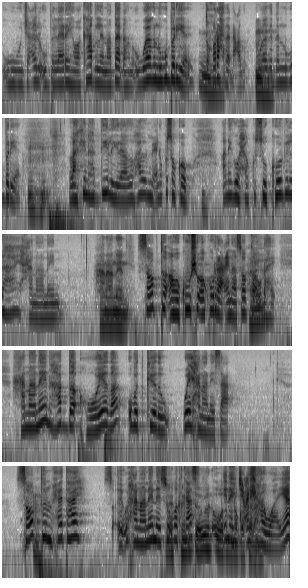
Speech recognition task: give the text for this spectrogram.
uu jacayl uu ballaaran yahay waa ka hadlayna haddaa dhahno waaga nagu baryaayo inta Mhm. qoraxda dhacdo Mhm. waaga dan nagu baryaayo Mhm. laakiin haddii la yidhaahdo hal micno ku soo koob aniga waxaa ku soo koobi lahay xanaaneyn. Xanaaneen sababta aan kuu waa ku raacina sababta Hay. u dhahay. Xanaaneyn hadda hooyada ubadkeeda way xanaaneysaa sababtun maxay tahay? U xanaaneynayso Laakiin ubadkaas inay karaan. waaya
